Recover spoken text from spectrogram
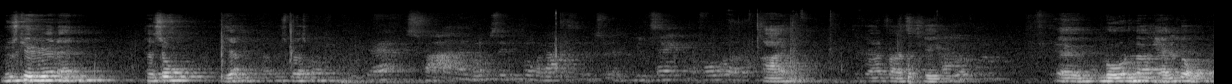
Nu skal jeg høre en anden person. Ja, har du et spørgsmål? Ja, svarer han nogensinde på, hvor lang tid det vil tage at forberede? Nej, det gør han faktisk ikke. Øh, måneder, halve år.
